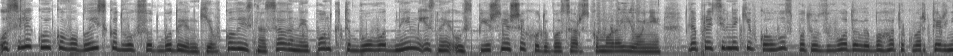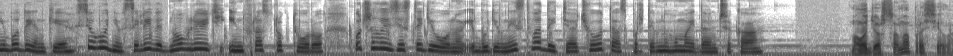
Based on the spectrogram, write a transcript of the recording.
У селі Куйково близько 200 будинків. Колись населений пункт був одним із найуспішніших у Дубосарському районі. Для працівників колгоспу тут зводили багатоквартирні будинки. Сьогодні в селі відновлюють інфраструктуру. Почали зі стадіону і будівництва дитячого та спортивного майданчика. Молодежь сама просила.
